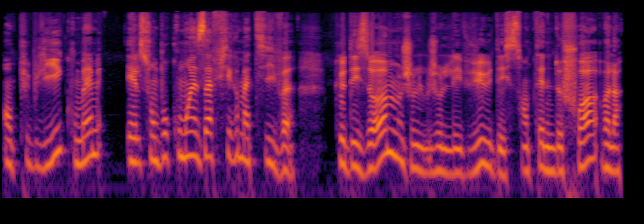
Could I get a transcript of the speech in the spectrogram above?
en public ou même elles sont beaucoup moins affirmatives que des hommes. Je, je l'ai vu des centaines de fois. Voilà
